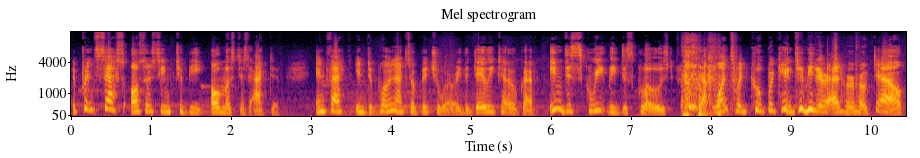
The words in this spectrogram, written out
The princess also seemed to be almost as active. In fact, in de Polignac's obituary, the Daily Telegraph indiscreetly disclosed that once when Cooper came to meet her at her hotel,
